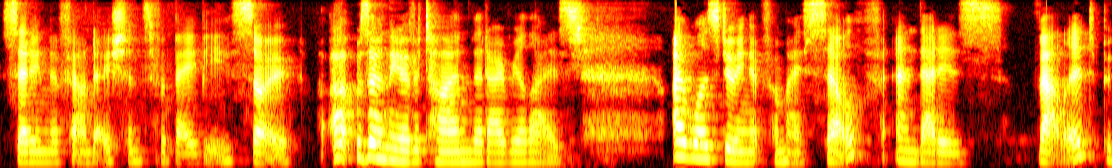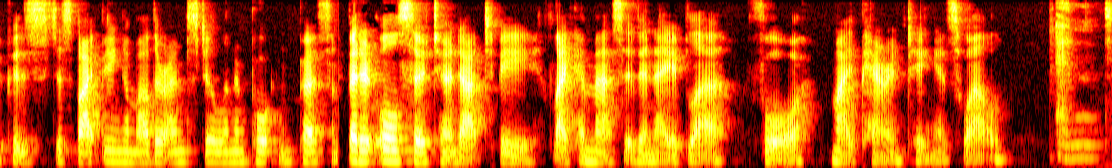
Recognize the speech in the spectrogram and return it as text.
setting the foundations for babies. So uh, it was only over time that I realized I was doing it for myself, and that is valid because despite being a mother, I'm still an important person. But it also turned out to be like a massive enabler for my parenting as well. And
